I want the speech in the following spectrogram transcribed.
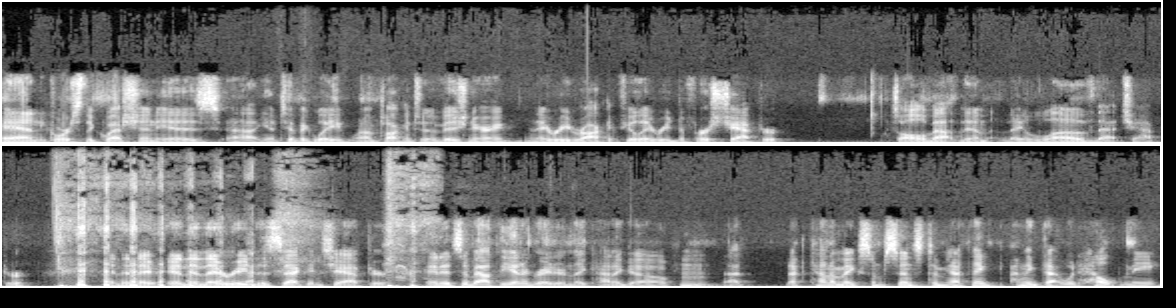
And of course, the question is, uh, you know, typically when I'm talking to a visionary and they read Rocket Fuel, they read the first chapter it's all about them. They love that chapter, and then they and then they read the second chapter, and it's about the integrator, and they kind of go, "Hmm, that that kind of makes some sense to me. I think I think that would help me."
